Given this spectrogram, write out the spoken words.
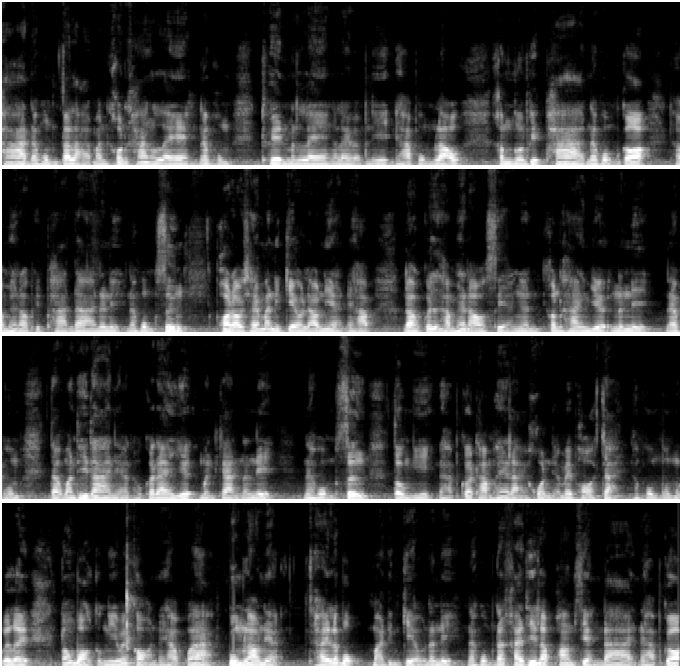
พลาดนะผมตลาดมันค่อนข้างแรงนะผมเทรนมันแรงอะไรแบบนี้นะครับผมเราคำนวณผิดพลาดนะผมก็ทำให้เราผิดพลาดได้นั่นเองนะผมซึ่งพอเราใช้มานิเกลแล้วเนี่ยนะครับเราก็จะทำให้เราเสียเงินค่อนข้างเยอะนั่นเองนะผมแต่วันที่ได้เนี่ยเราก็ได้เยอะเหมือนกันนั่นเองนะผมซึ่งตรงนี้นะครับก็ทำให้หลายคนเนี่ยไม่พอใจนะผมผมก็เลยต้องบอกตรงนี้ไว้ก่อนนะครับว่ากลุ่มเราเนี่ย ใช้ระบบมาดิงเกลนั่นเองนะผมถ้าใครที่รับความเสี่ยงได้นะครับ ก็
